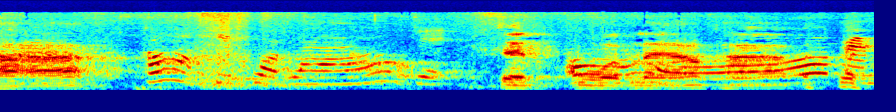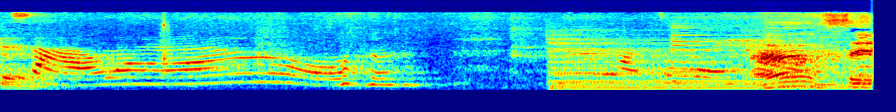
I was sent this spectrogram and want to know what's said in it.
ขาข้าวหอมกี่ขวบแล้วเจ็ดเจ็ดขวบแล้วครับโอ้เป็นสาวแล้ว น่ารักจังเลยค่ะ อ้าวสิ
